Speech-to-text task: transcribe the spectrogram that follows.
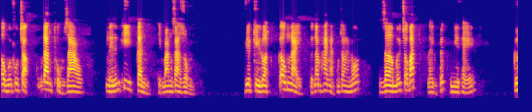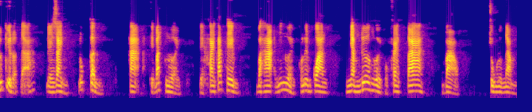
Ông Nguyễn Phú Trọng cũng đang thủ dao để đến khi cần thì mang ra dùng. Việc kỷ luật các ông này từ năm 2021 giờ mới cho bắt là hình thức như thế. Cứ kỷ luật đã để dành lúc cần, hạ thì bắt người để khai thác thêm và hạ những người có liên quan nhằm đưa người của phe ta vào Trung ương năm.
